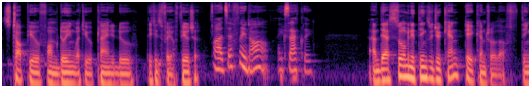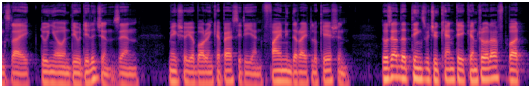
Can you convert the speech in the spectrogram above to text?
stop you from doing what you plan to do. This is for your future. Oh, definitely not. Exactly. And there are so many things which you can take control of. Things like doing your own due diligence and make sure you're borrowing capacity and finding the right location. Those are the things which you can take control of, but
